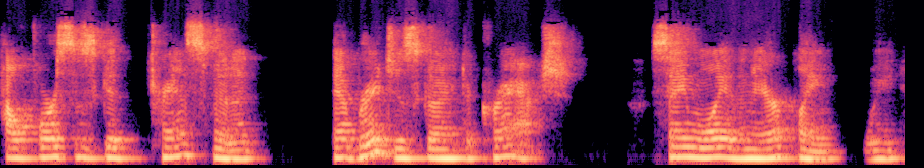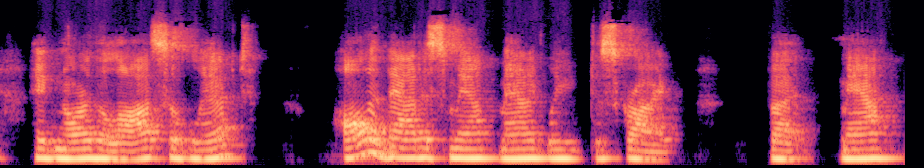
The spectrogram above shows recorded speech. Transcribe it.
how forces get transmitted, that bridge is going to crash. Same way with an airplane, we ignore the laws of lift. All of that is mathematically described, but math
